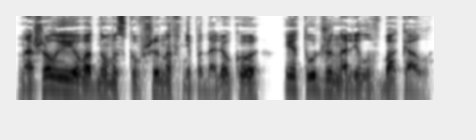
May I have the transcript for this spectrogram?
Нашел ее в одном из кувшинов неподалеку и тут же налил в бокал.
